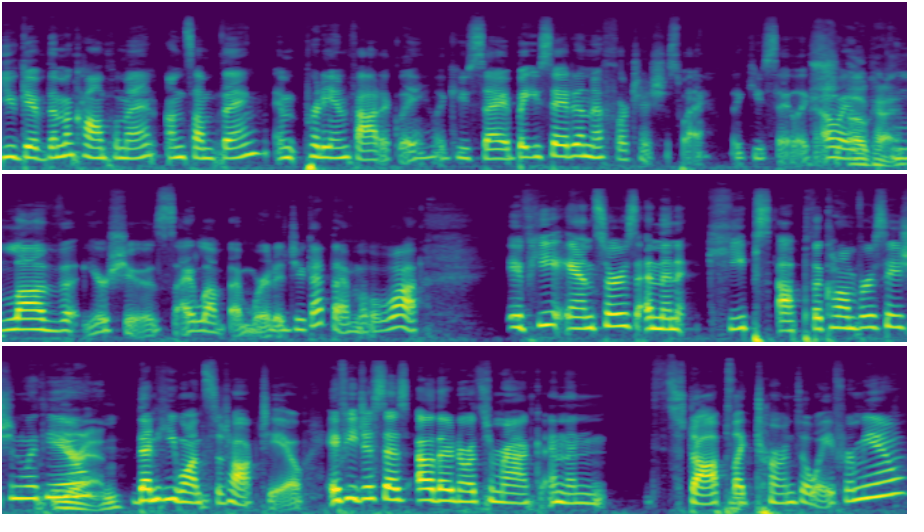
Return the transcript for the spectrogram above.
you give them a compliment on something and pretty emphatically. Like you say, but you say it in a flirtatious way. Like you say, like, oh, I Okay. love your shoes. I love them. Where did you get them? Blah, blah, blah. If he answers and then keeps up the conversation with you, then he wants to talk to you. If he just says, oh, they're Nordstrom Rack and then stops, like turns away from you,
